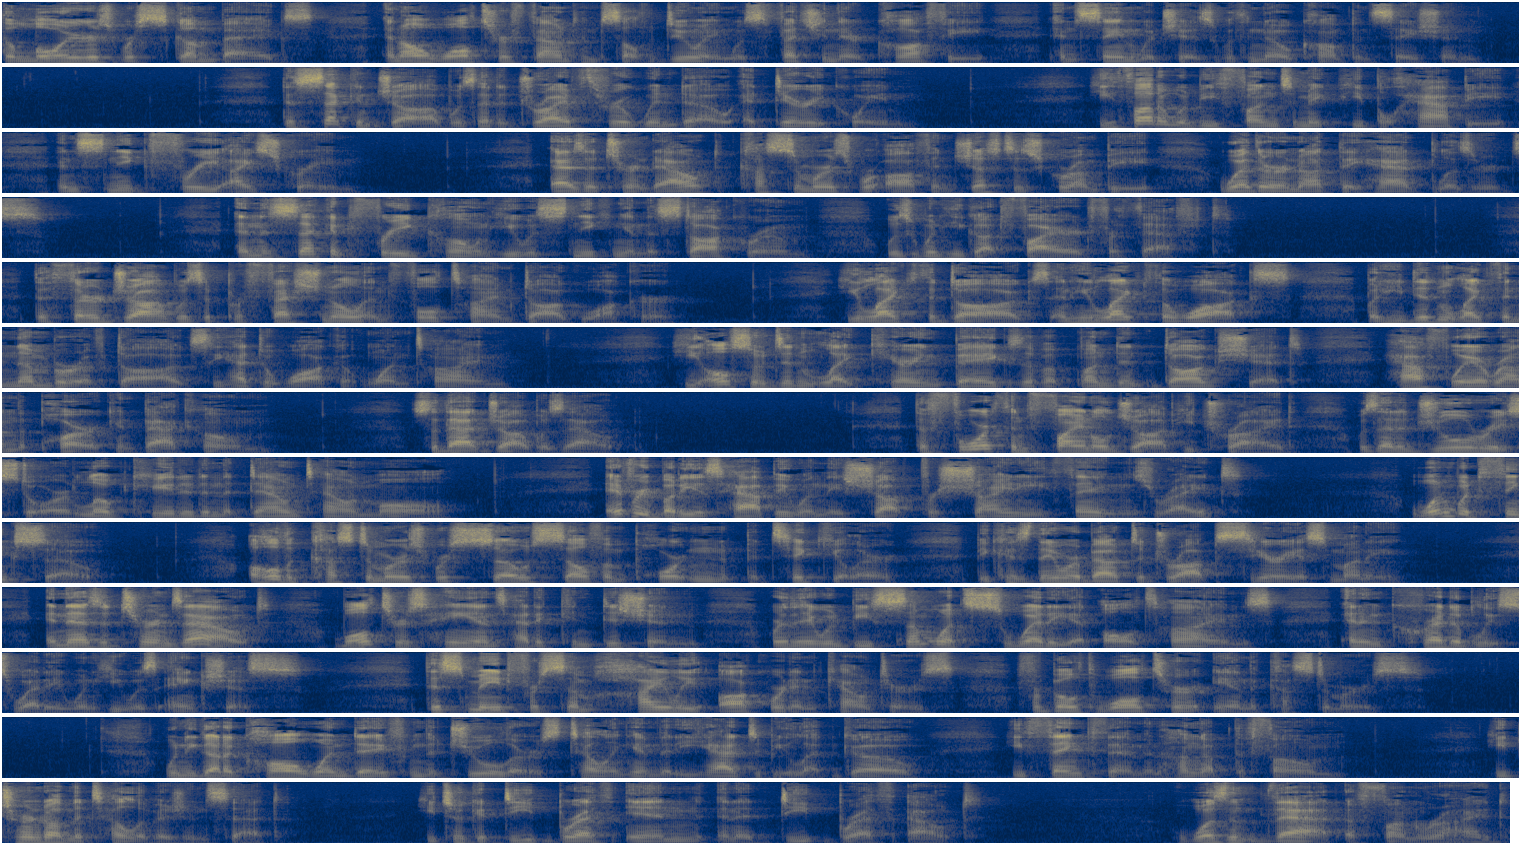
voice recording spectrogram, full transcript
The lawyers were scumbags, and all Walter found himself doing was fetching their coffee and sandwiches with no compensation. The second job was at a drive through window at Dairy Queen. He thought it would be fun to make people happy and sneak free ice cream. As it turned out, customers were often just as grumpy whether or not they had blizzards. And the second free cone he was sneaking in the stockroom was when he got fired for theft. The third job was a professional and full time dog walker. He liked the dogs and he liked the walks, but he didn't like the number of dogs he had to walk at one time. He also didn't like carrying bags of abundant dog shit halfway around the park and back home so that job was out. The fourth and final job he tried was at a jewelry store located in the downtown mall. Everybody is happy when they shop for shiny things, right? One would think so. All the customers were so self important and particular because they were about to drop serious money. And as it turns out, Walter's hands had a condition where they would be somewhat sweaty at all times and incredibly sweaty when he was anxious. This made for some highly awkward encounters for both Walter and the customers. When he got a call one day from the jewelers telling him that he had to be let go, he thanked them and hung up the phone. He turned on the television set. He took a deep breath in and a deep breath out. Wasn't that a fun ride?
